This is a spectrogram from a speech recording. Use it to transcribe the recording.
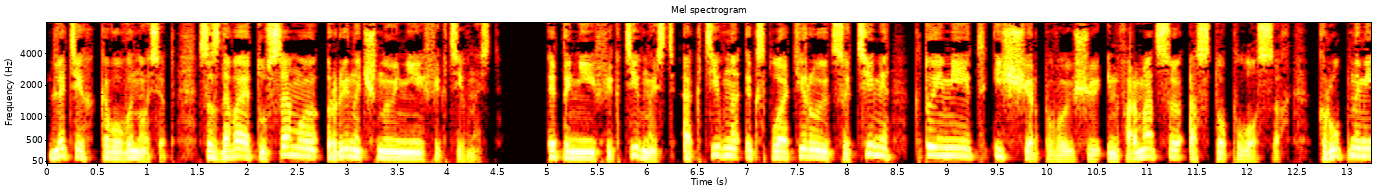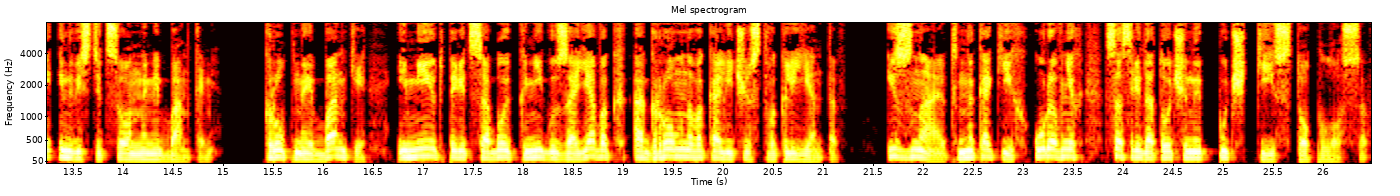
для тех, кого выносят, создавая ту самую рыночную неэффективность. Эта неэффективность активно эксплуатируется теми, кто имеет исчерпывающую информацию о стоп-лоссах, крупными инвестиционными банками. Крупные банки имеют перед собой книгу заявок огромного количества клиентов и знают, на каких уровнях сосредоточены пучки стоп-лоссов.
